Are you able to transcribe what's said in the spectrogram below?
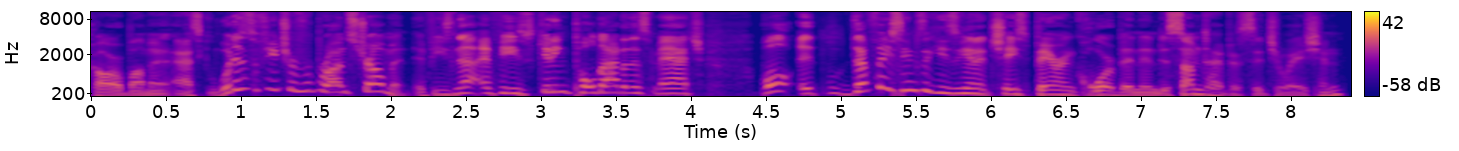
Carl Obama asking, "What is the future for Braun Strowman if he's not if he's getting pulled out of this match?" Well, it definitely seems like he's going to chase Baron Corbin into some type of situation.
